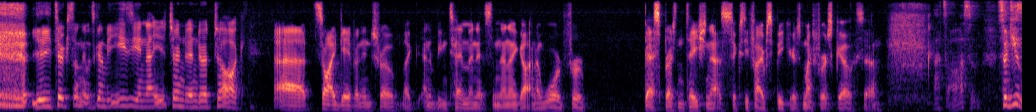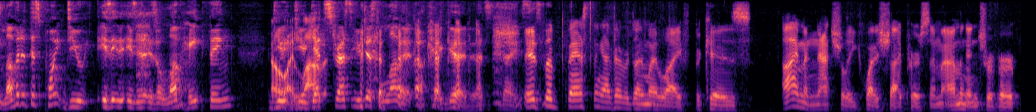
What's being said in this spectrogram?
yeah, you took something that was going to be easy and now you turned it into a talk. Uh, so I gave an intro, like ended up being 10 minutes, and then I got an award for best presentation out of 65 speakers, my first go. So That's awesome. So do you love it at this point? Do you is it is it is it a love hate thing? Do you, Oh, I do you love get it. stressed? You just love it. Okay, good. That's nice. it's the best thing I've ever done in my life because I'm a naturally quite a shy person. I'm an introvert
